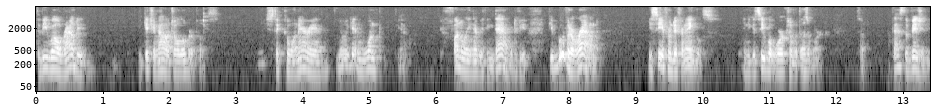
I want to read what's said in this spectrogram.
to be well rounded, you get your knowledge all over the place. You stick to one area, you're only getting one, you funneling everything down. But if you if you move it around, you see it from different angles and you can see what works and what doesn't work. So that's the vision,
